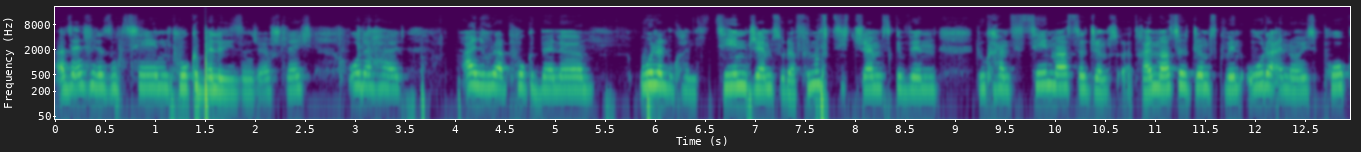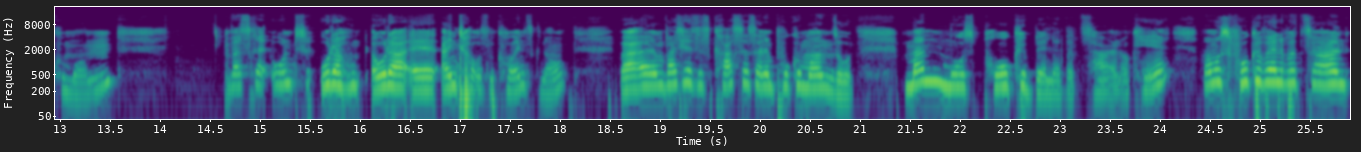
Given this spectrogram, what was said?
Also entweder so 10 Pokebälle, die sind sehr schlecht. Oder halt 100 Pokebälle oder du kannst 10 Gems oder 50 Gems gewinnen. Du kannst 10 Master Gems oder 3 Master Gems gewinnen oder ein neues Pokémon. Was und oder oder äh, 1000 Coins genau. Ähm, was jetzt das krasse ist an dem Pokémon so. Man muss Pokebälle bezahlen, okay? Man muss Pokebälle bezahlen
